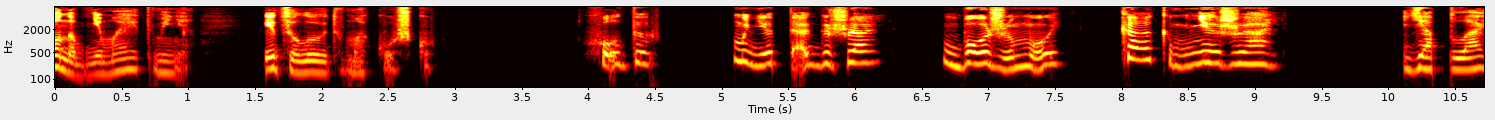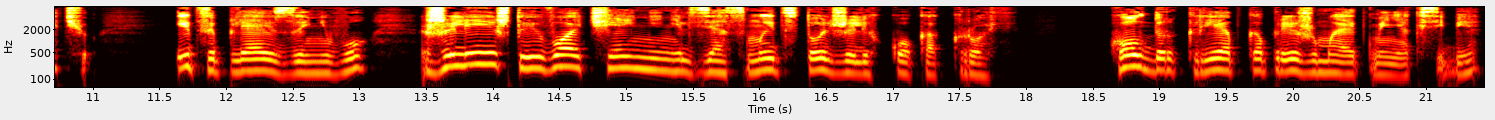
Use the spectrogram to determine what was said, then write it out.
Он обнимает меня и целует в макушку. «Холдер, мне так жаль! Боже мой, как мне жаль!» Я плачу и цепляюсь за него, жалея, что его отчаяние нельзя смыть столь же легко, как кровь. Холдер крепко прижимает меня к себе.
